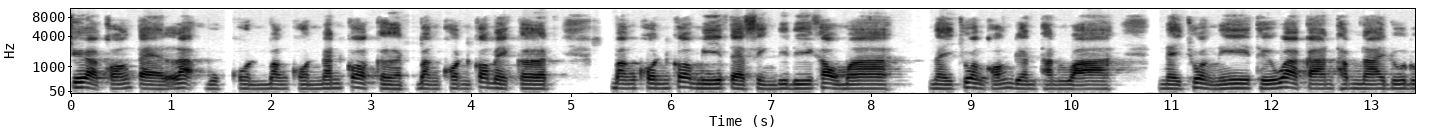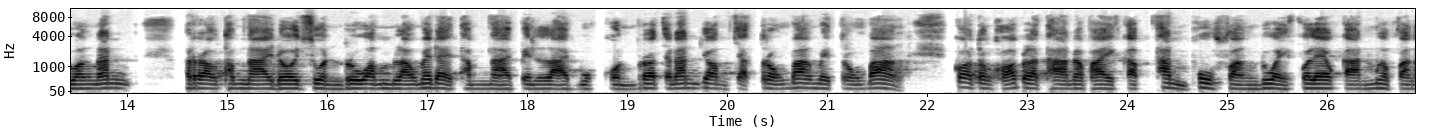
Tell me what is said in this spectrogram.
เชื่อของแต่ละบุคคลบางคนนั้นก็เกิดบางคนก็ไม่เกิด บางคนก็มีแต่สิ่งดีๆเข้ามาในช่วงของเดือนธันวา ในช่วงนี้ถือว่าการทำนายดูดวงนั้น เราทำนายโดยส่วนรวมเราไม่ได้ทำนายเป็นลายบุคคล เพราะฉะนั้นย่อมจะตรงบ้างไม่ตรงบ้าง ก็ต้องขอประทานอภัยกับท่านผู้ฟังด้วยก็แล้วกันเมื่อฟัง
